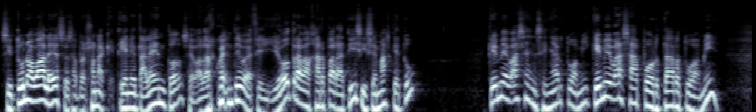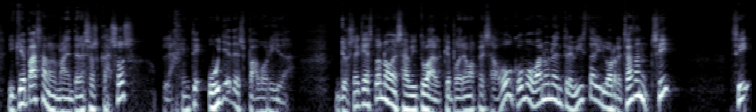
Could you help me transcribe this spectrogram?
si tú no vales, esa persona que tiene talento se va a dar cuenta y va a decir, yo trabajar para ti si sé más que tú. ¿Qué me vas a enseñar tú a mí? ¿Qué me vas a aportar tú a mí? ¿Y qué pasa normalmente en esos casos? la gente huye despavorida. Yo sé que esto no es habitual, que podremos pensar, oh, ¿cómo van a una entrevista y lo rechazan? Sí, sí,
